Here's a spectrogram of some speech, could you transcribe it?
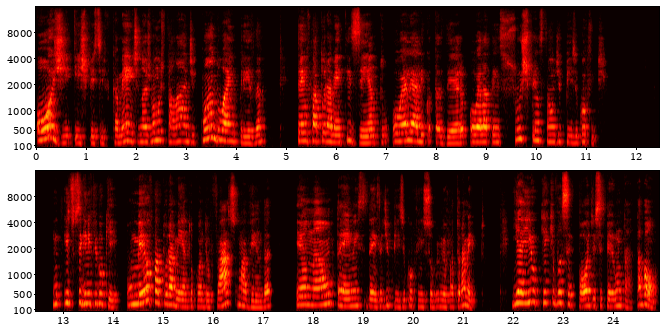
hoje especificamente, nós vamos falar de quando a empresa tem um faturamento isento, ou ela é alíquota zero, ou ela tem suspensão de PIS e COFINS. Isso significa o quê? O meu faturamento, quando eu faço uma venda, eu não tenho incidência de PIS e COFINS sobre o meu faturamento. E aí, o que, que você pode se perguntar? Tá bom,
